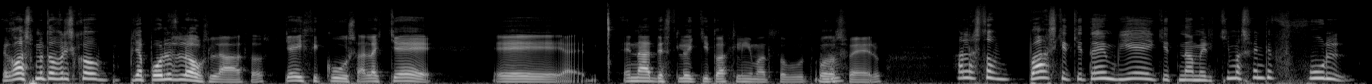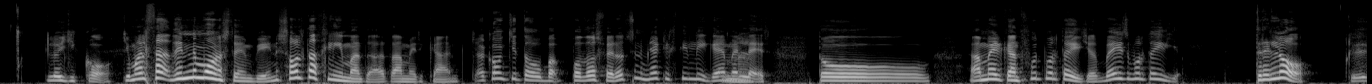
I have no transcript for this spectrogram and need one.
εγώ ας πούμε το βρίσκω για πολλούς λόγους λάθος και ηθικούς αλλά και ε, ενάντια στη λογική του αθλήματος του, του ποδοσφαίρου. Αλλά στο μπάσκετ και το NBA και την Αμερική μας φαίνεται full λογικό. Και μάλιστα δεν είναι μόνο στο NBA, είναι σε όλα τα αθλήματα τα Αμερικάνικα. Και Ακόμα και το μπα- ποδόσφαιρό τους είναι μια κλειστή λίγα, MLS. Ναι. Το American football το ίδιο, baseball το ίδιο. Τρελό. Ε,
